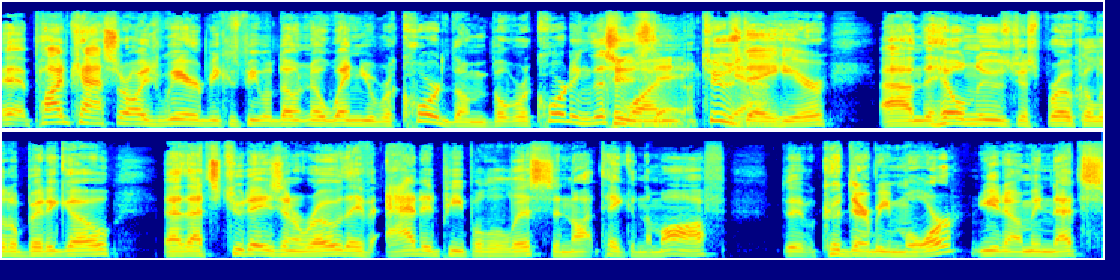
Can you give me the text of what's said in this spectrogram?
uh, podcasts are always weird because people don't know when you record them. But recording this Tuesday. one Tuesday yeah. here, um, the Hill news just broke a little bit ago. Uh, that's two days in a row they've added people to lists and not taken them off. Could there be more? You know, I mean, that's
